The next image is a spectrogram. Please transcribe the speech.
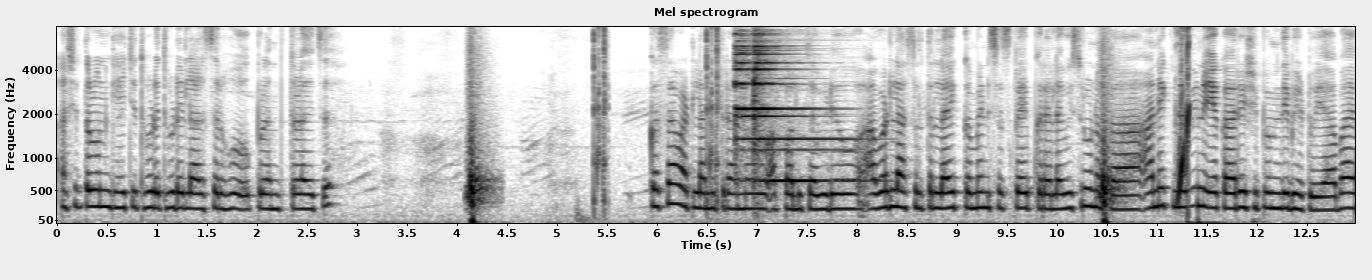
असे तळून घ्यायचे थोडे थोडे लालसर होपर्यंत तळायचं. कसा वाटला मित्रांनो अप्पालूचा व्हिडिओ आवडला असेल तर लाईक कमेंट सबस्क्राईब करायला विसरू नका. अनेक नवीन एका रेसिपीमध्ये भेटूया. बाय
